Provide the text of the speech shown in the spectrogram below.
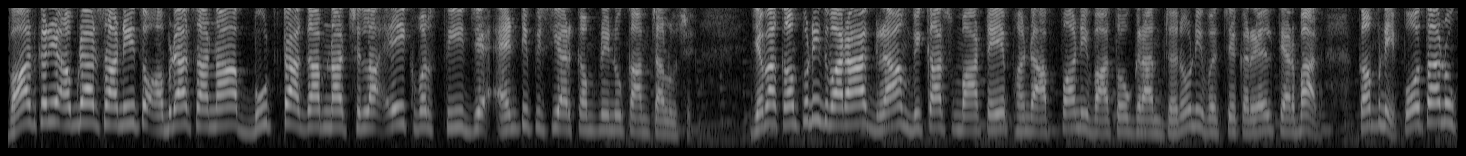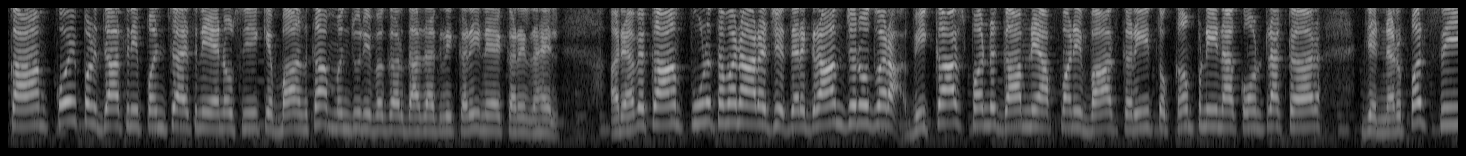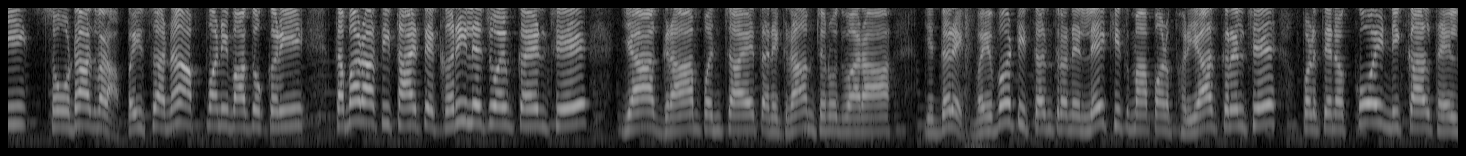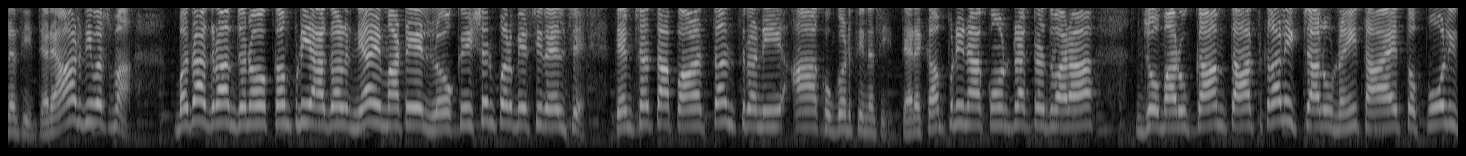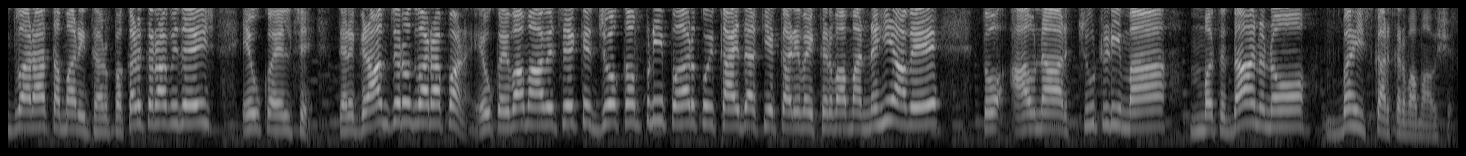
વાત કરીએ અબડાસાની તો અબડાસાના બુટ્ટા ગામના છેલ્લા એક વર્ષથી જે એનટીપીસીઆર કંપનીનું કામ ચાલુ છે. જેમાં કંપની દ્વારા ગ્રામ વિકાસ માટે ફંડ આપવાની વાતો ગ્રામજનોની વચ્ચે કરેલ ત્યારબાદ કંપની પોતાનું કામ કોઈ પણ જાતની પંચાયતની એનઓસી કે બાંધકામ મંજૂરી વગર દાદાગીરી કરીને કરેલ રહેલ. અને હવે કામ પૂર્ણ થવાના આરે છે, ત્યારે ગ્રામજનો દ્વારા વિકાસ ફંડ ગામને આપવાની વાત કરી તો કંપનીના કોન્ટ્રાક્ટર જે નરપતસિંહ સોઢા દ્વારા પૈસા ન આપવાની વાતો કરી, તમારાથી થાય તે કરી લેજો એમ કહેલ છે. જ્યાં ગ્રામ પંચાયત અને ગ્રામજનો દ્વારા, જે દરેક વહીવટી તંત્રને લેખિતમાં પણ ફરિયાદ કરેલ છે, પણ તેનો કોઈ નિકાલ થયેલ નથી. ત્યારે આઠ દિવસમાં બધા ગ્રામજનો કંપની આગળ ન્યાય માટે લોકેશન પર બેસી રહેલ છે. તેમ છતાં પણ તંત્રની આંખ ઉગડતી નથી. ત્યારે કંપનીના કોન્ટ્રાક્ટર દ્વારા જો મારું કામ તાત્કાલિક ચાલુ નહીં થાય તો પોલીસ દ્વારા તમારી ધરપકડ કરાવી દઈશ, એવું કહેલ છે. ત્યારે ગ્રામજનો દ્વારા પણ એવું કહેવામાં આવે છે કે જો કંપની પર કોઈ કાયદાકીય કાર્યવાહી કરવામાં નહીં આવે, તો આવનાર ચૂંટણીમાં મતદાનનો બહિષ્કાર કરવામાં આવશે.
